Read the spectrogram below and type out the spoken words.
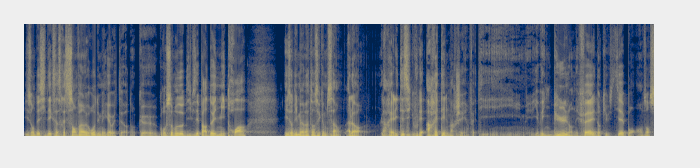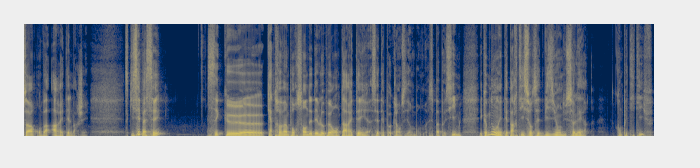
ils ont décidé que ça serait 120 euros du mégawattheure. Donc, euh, grosso modo, divisé par 2,5, 3. Ils ont dit, mais maintenant, c'est comme ça. Alors, la réalité, c'est qu'ils voulaient arrêter le marché. En fait, il, y avait une bulle, en effet, et donc ils se disaient, bon, en faisant ça, on va arrêter le marché. Ce qui s'est passé, c'est que 80% euh, des développeurs ont arrêté à cette époque-là en se disant, bon, bah, c'est pas possible. Et comme nous, on était partis sur cette vision du solaire compétitif,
